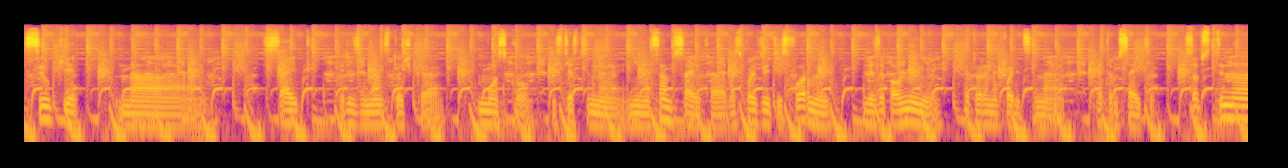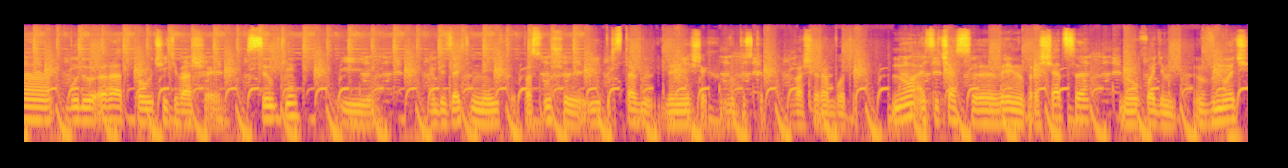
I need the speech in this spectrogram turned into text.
ссылки на сайт resonance.moscow. Естественно, не на сам сайт, а воспользуйтесь формой для заполнения, которая находится на этом сайте. Собственно, буду рад получить ваши ссылки и обязательно их послушаю и представлю в дальнейших выпусках вашей работы. Ну а сейчас э, время прощаться. Мы уходим в ночь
